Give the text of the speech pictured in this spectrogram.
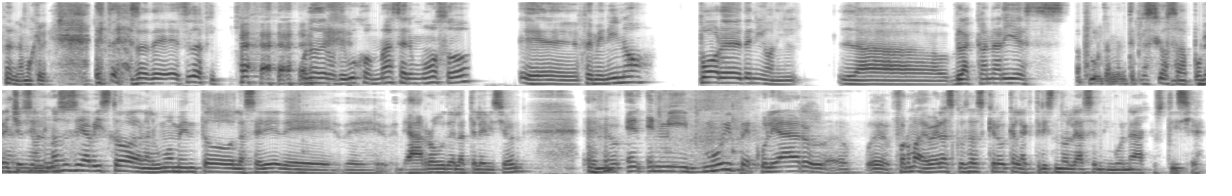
una de las mujeres, este, eso es de, eso uno de los dibujos más hermosos eh, femeninos por eh, Denny O'Neill. La Black Canary es absolutamente preciosa. por De hecho, no sé si ha visto en algún momento la serie de, de- de Arrow de la televisión. En, Ujú. en- en mi muy peculiar uh, uh, forma de ver las cosas, creo que la actriz no le hace ninguna justicia.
